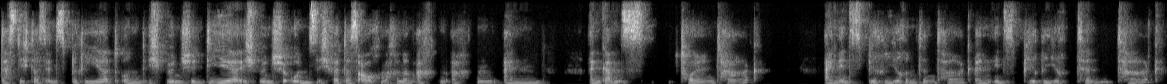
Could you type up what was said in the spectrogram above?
dass dich das inspiriert und ich wünsche dir, ich wünsche uns, ich werde das auch machen am 8.8., einen, einen ganz tollen Tag, einen inspirierenden Tag, einen inspirierten Tag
